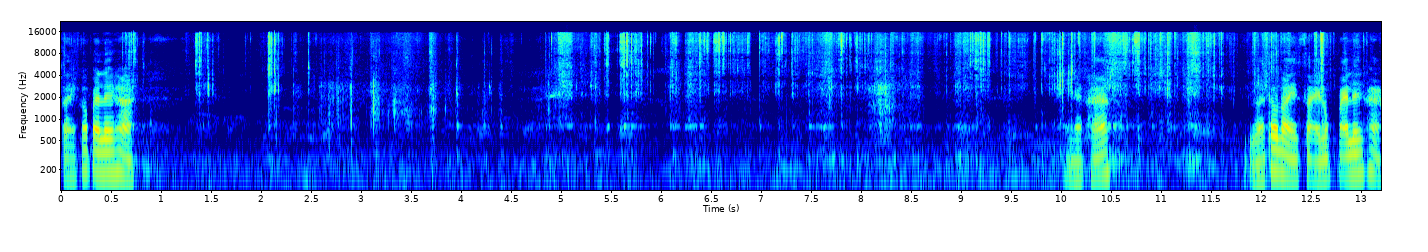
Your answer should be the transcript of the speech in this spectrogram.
ใส่เข้าไปเลยค่ะ นะคะ เหลือเท่าไหร่ใส่ลงไปเลยค่ะ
